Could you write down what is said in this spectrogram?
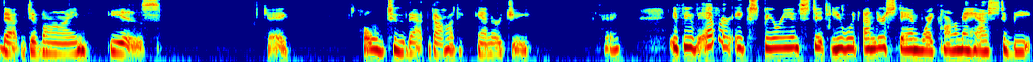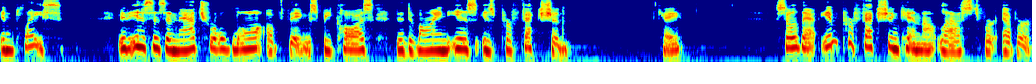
that divine is. Okay hold to that God energy. Okay? If you've ever experienced it, you would understand why karma has to be in place. It is as a natural law of things because the divine is is perfection. Okay? So that imperfection cannot last forever.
